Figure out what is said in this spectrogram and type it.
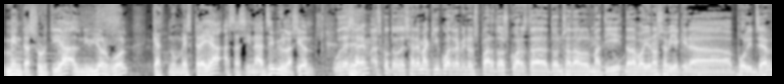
mentre sortia el New York World que només treia assassinats i violacions. Ho deixarem, escolta, ho deixarem aquí 4 minuts per dos quarts de- d'onze del matí. De debò, jo no sabia que era Pulitzer,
